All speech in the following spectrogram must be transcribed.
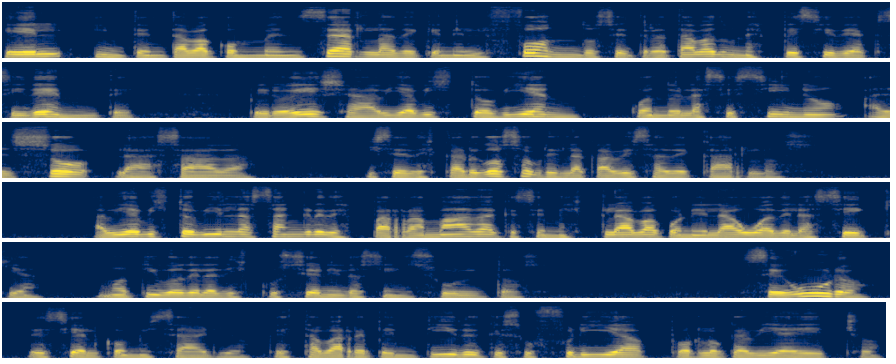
Él intentaba convencerla de que en el fondo se trataba de una especie de accidente, pero ella había visto bien cuando el asesino alzó la asada y se descargó sobre la cabeza de Carlos. Había visto bien la sangre desparramada que se mezclaba con el agua de la sequía, motivo de la discusión y los insultos. Seguro, decía el comisario, que estaba arrepentido y que sufría por lo que había hecho.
